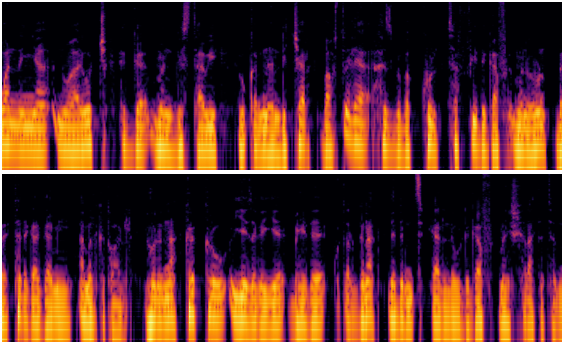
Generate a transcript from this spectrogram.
ዋነኛ ነዋሪዎች ሕገ መንግሥታዊ እውቅና እንዲቸር በአውስትራሊያ ሕዝብ በኩል ሰፊ ድጋፍ መኖሩን በተደጋጋሚ አመልክተዋል። ይሁንና ክርክሩ እየዘገየ በሄደ ቁጥር ግና ለድምፅ ያለው ድጋፍ መንሸራተትን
